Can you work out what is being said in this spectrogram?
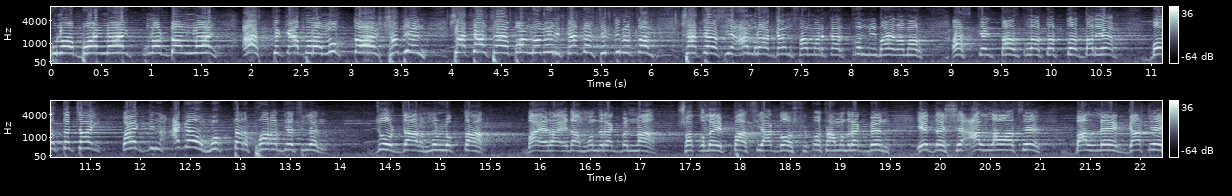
কোনো ভয় নাই, কোনো ডর নাই? আজ থেকে আপনারা মুক্ত, স্বাধীন, সাথে আছে বঙ্গবীর কাদের সিদ্ধি পেতাম সাথে আছি আমরা গামছা মার্কার কর্মী ভাইয়ের আমার। আজকে তালতলা চত্বর দাঁড়িয়ে বলতে চাই, কয়েকদিন আগেও মুক্তার ফরা দিয়েছিলেন। জোর যার বাইরা এটা মনে রাখবেন না। সকলে পাঁচই আগস্ট, কথা মনে রাখবেন, এ দেশে আল্লাহ আছে, পারলে গাটে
